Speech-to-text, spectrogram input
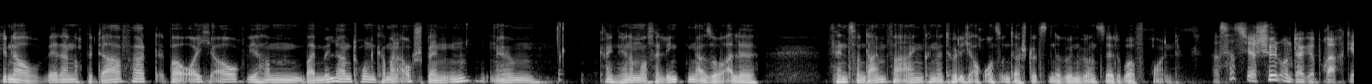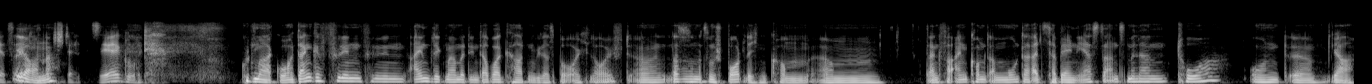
Genau, wer dann noch Bedarf hat, bei euch auch, wir haben bei Millanton kann man auch spenden. Ähm, kann ich hier nochmal verlinken. Also alle Fans von deinem Verein können natürlich auch uns unterstützen, da würden wir uns sehr drüber freuen. Das hast du ja schön untergebracht jetzt. Ja, ne? Stelle. Sehr gut. Gut, Marco, danke für den, für den Einblick mal mit den Dauerkarten, wie das bei euch läuft. Äh, lass uns mal zum Sportlichen kommen. Ähm, dein Verein kommt am Montag als Tabellenerster ans Millern-Tor und äh, ja,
